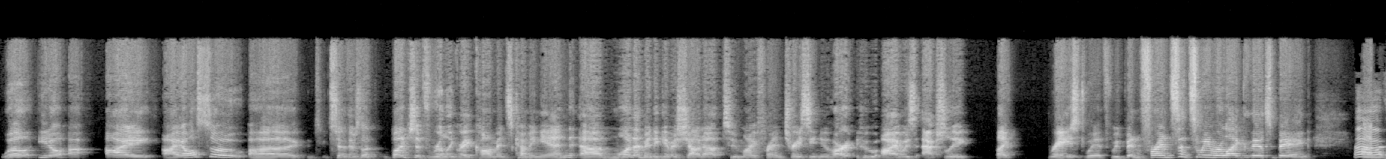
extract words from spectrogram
Well, you know, I I also uh, so there's a bunch of really great comments coming in. Um, one, I'm going to give a shout out to my friend Tracy Newhart, who I was actually like raised with. We've been friends since we were like this big. Oh, um,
